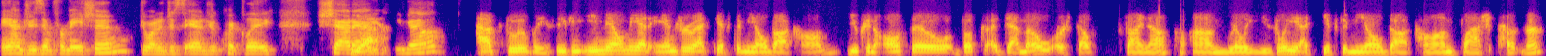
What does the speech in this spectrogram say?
Andrew's information. Do you want to just, Andrew, quickly shout yeah. out your email? Absolutely. So you can email me at andrew at giftameal.com. You can also book a demo or self sign up um, really easily at giftameal.com slash partner.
